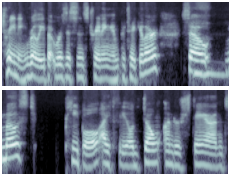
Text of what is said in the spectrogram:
training really, but resistance training in particular. So mm. most people, I feel, don't understand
